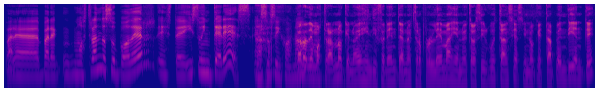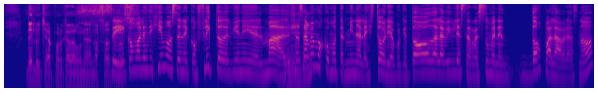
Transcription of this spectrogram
para, para mostrando su poder este, y su interés en sus hijos. ¿no? Para demostrarnos que no es indiferente a nuestros problemas y a nuestras circunstancias, sino que está pendiente de luchar por cada uno de nosotros. Sí, como les dijimos en el conflicto del bien y del mal, ya sabemos cómo termina la historia, porque toda la Biblia se resume en dos palabras, ¿no?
